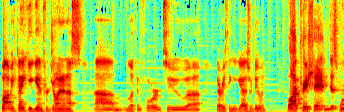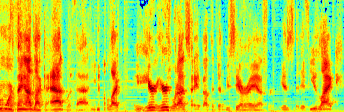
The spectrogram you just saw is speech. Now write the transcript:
Bobby, thank you again for joining us. Um, looking forward to uh, everything you guys are doing. Well, I appreciate it. And just one more thing I'd like to add with that, you know, like here, here's what I'd say about the WCRA effort is that if you like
